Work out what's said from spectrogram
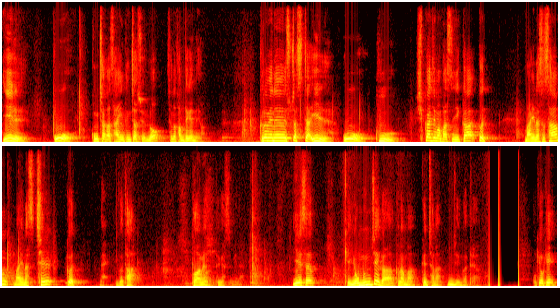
1 5 공차가 4인 등차 수열로 생각하면 되겠네요. 그러면은 숫자 숫자 1 5 9 10까지만 봤으니까 끝. 마이너스 3 마이너스 7 끝. 네, 이거 다 더하면 되겠습니다 이해했어요? 오케이. 요 문제가 그나마 괜찮아 문제인 것 같아요. 오케이, 오케이?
